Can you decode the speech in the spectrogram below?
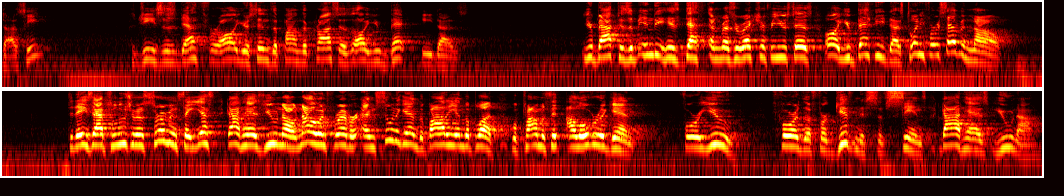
Does He? Jesus' death for all your sins upon the cross says, Oh, you bet He does. Your baptism into His death and resurrection for you says, Oh, you bet He does. 24 7 now. Today's absolution and sermon say, yes, God has you now, now and forever. And soon again, the body and the blood will promise it all over again for you, for the forgiveness of sins. God has you now.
